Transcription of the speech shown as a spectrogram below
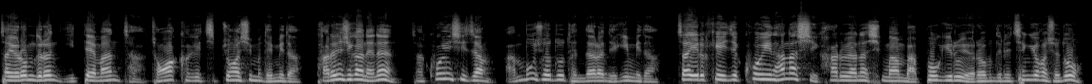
자, 여러분들은 이때만 자, 정확하게 집중하시면 됩니다. 다른 시간에는 자, 코인 시장 안 보셔도 된다는 얘기입니다. 자 이렇게 이제 코인 하나씩 하루에 하나씩만 맛보기로 여러분들이 챙겨가셔도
